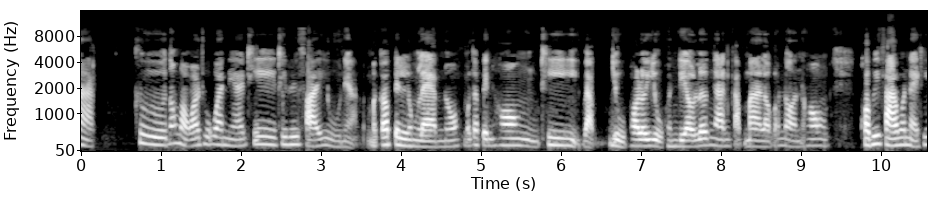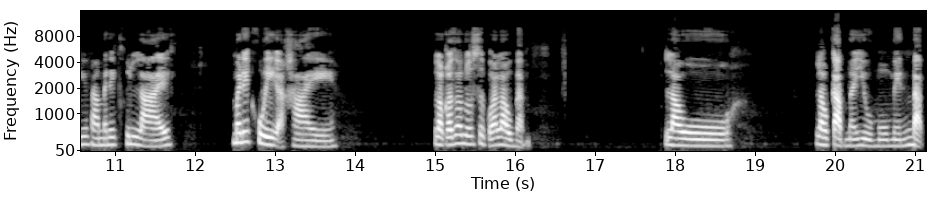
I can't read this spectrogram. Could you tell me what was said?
าก ๆ คือต้องบอกว่าทุกวันเนี้ยที่ที่พี่ฟ้าอยู่เนี่ย มันก็เป็นโรงแรมเนาะมันก็เป็นห้องที่แบบอยู่พอเราอยู่คนเดียวเลิกงานกลับมาเราก็นอนห้อง พอพี่ฟ้าวันไหนที่พี่ฟ้าไม่ได้ขึ้นไลฟ์ไม่ได้คุยกับใคร เราก็จะรู้สึกว่าเราแบบ เรา เรากลับมาอยู่โมเมนต์แบบ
